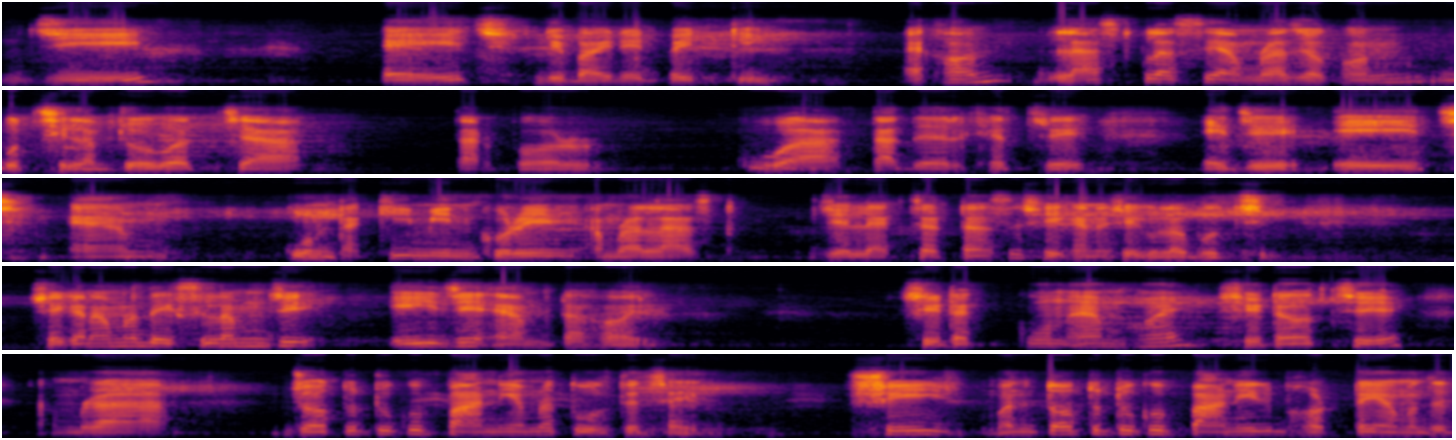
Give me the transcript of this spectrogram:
G H divided by T এখন লাস্ট ক্লাসে আমরা যখন বুঝছিলাম চৌবাচ্চা, তারপর কুয়া, তাদের ক্ষেত্রে এই যে এইচ এম কোনটা কি মিন করে আমরা লাস্ট যে লেকচারটা আছে সেখানে সেগুলো বুঝছি। সেখানে আমরা দেখছিলাম যে এই যে অ্যামটা হয়, সেটা কোন অ্যাম হয়? সেটা হচ্ছে আমরা যতটুকু পানি আমরা তুলতে চাই, সেই মানে ততটুকু পানির ভরটাই আমাদের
